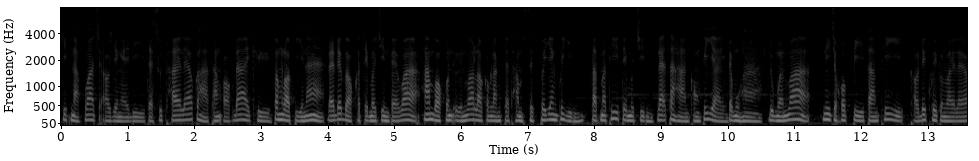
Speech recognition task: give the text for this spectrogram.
คิดหนักว่าจะเอายังไงดี แต่สุดท้ายแล้วก็หาทางออกได้คือต้องรอปีหน้า และได้บอกกับเตมจินไปว่าห้ามบอกคนอื่นว่าเรากำลังจะทำศึกเพื่อแย่งผู้หญิง ตัดมาที่เตมจิน และทหารของพี่ใหญ่จามูฮาดูเหมือนว่านี่จะครบปีตามที่เขาได้คุยกันไว้แล้ว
